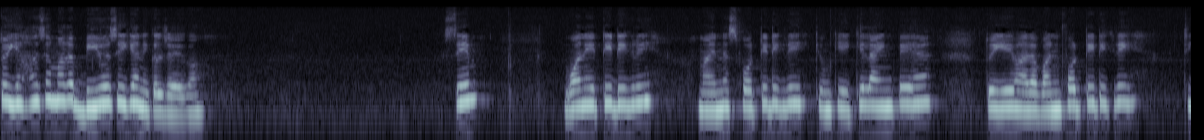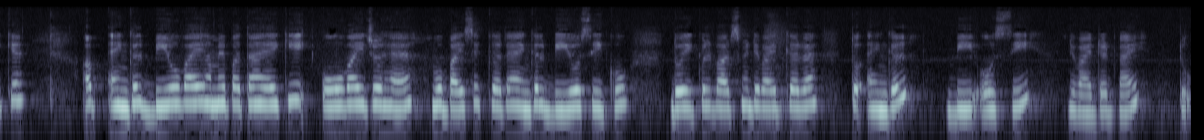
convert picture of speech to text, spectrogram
तो यहाँ से हमारा बी ओ सी क्या निकल जाएगा? Same 180 degree minus forty degree क्योंकि एक ही लाइन पे है तो ये हमारा 140 डिग्री ठीक है? अब एंगल बी ओ वाई हमें पता है कि ओ वाई जो है, वो बाइसेक कर रहा है एंगल बी ओ सी को, दो इक्वल पार्ट्स में डिवाइड कर रहा है तो angle B O C divided by two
